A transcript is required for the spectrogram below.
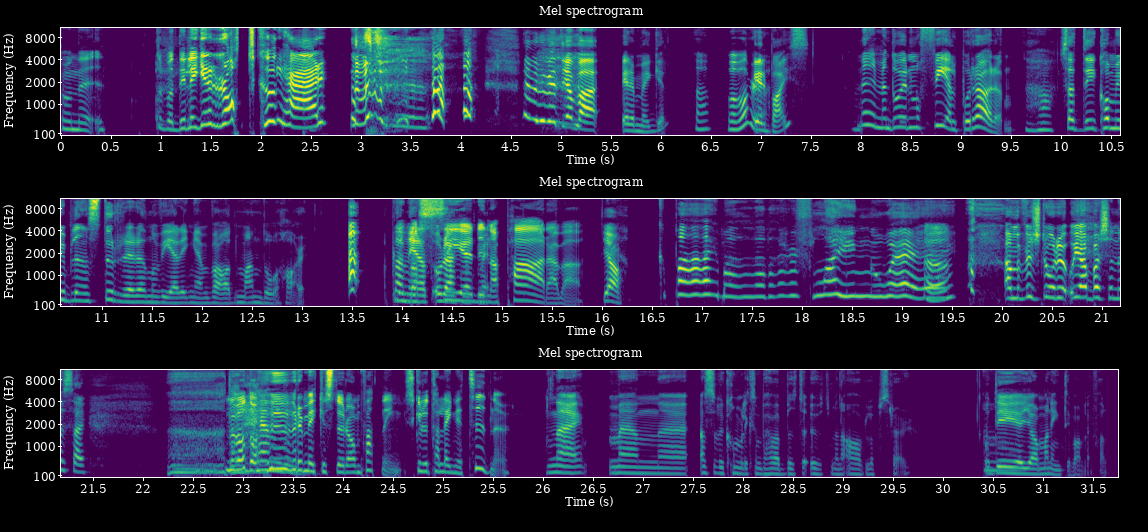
Åh nej. Du bara, det ligger en råttkung här! du vet, jag bara, är det mögel? Ja, vad var det? Är det bajs? Nej men då är det något fel på rören. Jaha. Så att det kommer ju bli en större renovering än vad man då har ah, Du bara planerat och ser räknat dina med. para bara. Ja. Goodbye my lover. Flying away. Ja. Ja. men förstår du? Och jag bara känner så här. Men vadå, händer- hur mycket större omfattning? Skulle det ta längre tid nu? Nej men eh, alltså vi kommer liksom behöva byta ut mina avloppsrör. Och det gör man inte i vanliga fall.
